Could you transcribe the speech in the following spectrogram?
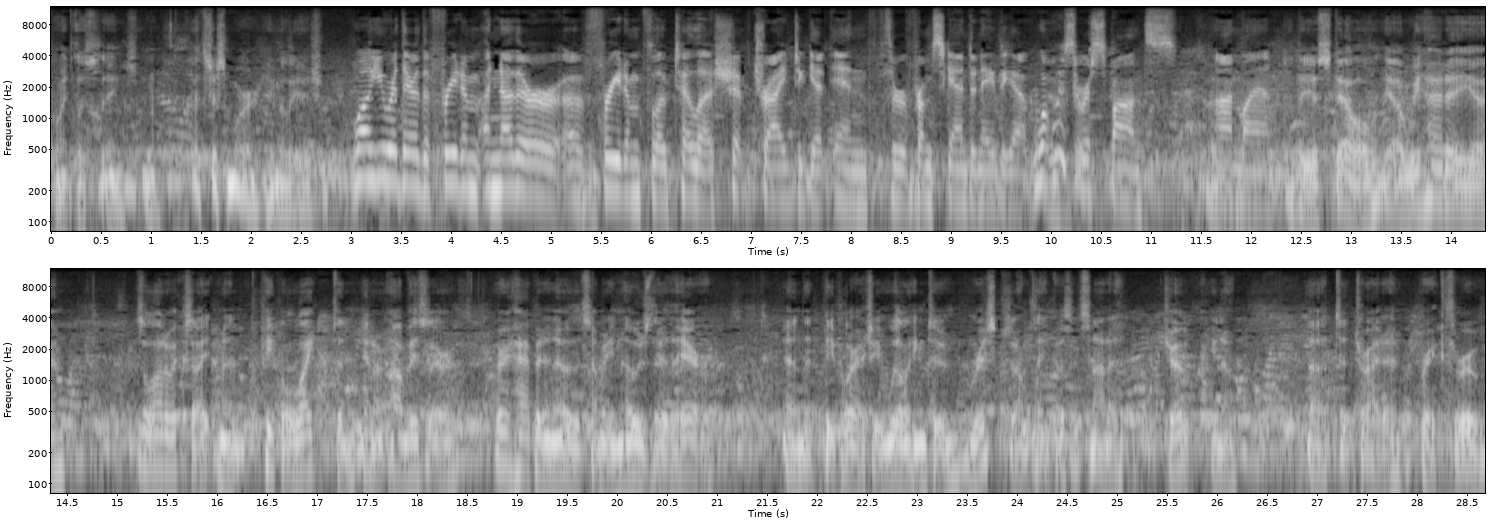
pointless things. You know, that's just more humiliation. While you were there, the Freedom, another uh, Freedom flotilla ship tried to get in through from Scandinavia. What yeah. was the response uh, on land? The Estelle, yeah, we had a. Uh, there's a lot of excitement. People like to, you know, obviously are very happy to know that somebody knows they're there and that people are actually willing to risk something because it's not a joke, you know, uh, to try to break through.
